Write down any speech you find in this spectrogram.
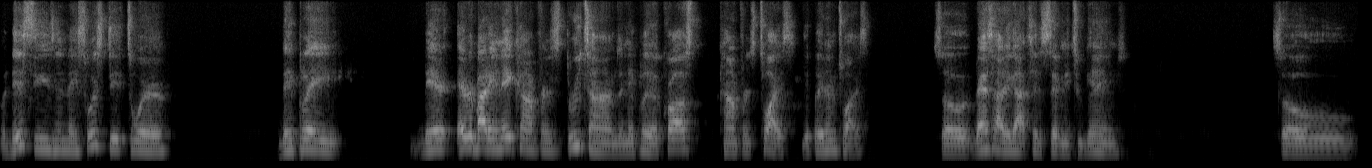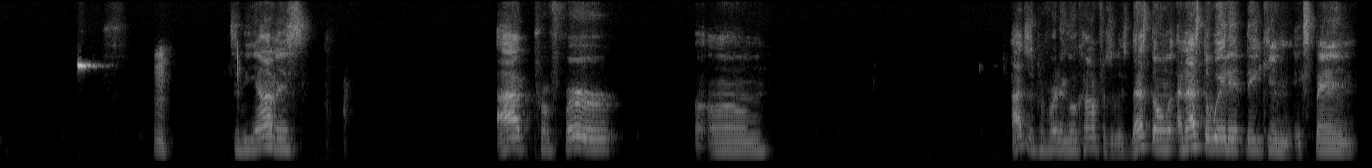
But this season they switched it to where they play their everybody in their conference three times, and they play across conference twice. They play them twice. So that's how they got to the 72 games. So Hmm. to be honest, I prefer um I just prefer to go conferenceless. That's the only and that's the way that they can expand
